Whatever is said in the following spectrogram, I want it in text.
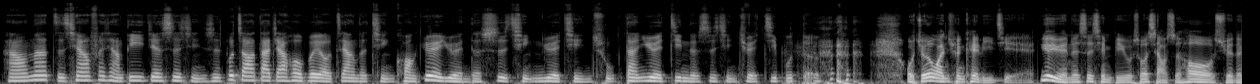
好，那子倩要分享第一件事情是，不知道大家会不会有这样的情况：越远的事情越清楚，但越近的事情却记不得。我觉得完全可以理解，越远的事情，比如说小时候学的。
